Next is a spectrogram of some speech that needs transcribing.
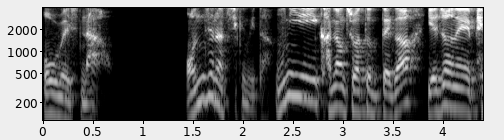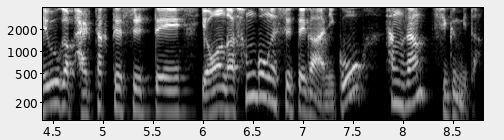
Always now. 언제나 지금이다. 운이 가장 좋았던 때가 예전에 배우가 발탁됐을 때, 영화가 성공했을 때가 아니고 항상 지금이다.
